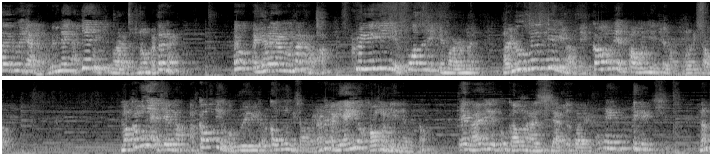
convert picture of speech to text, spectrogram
ပဲတွေးရတယ်မင်းနဲ့အပြစ်တွေဖြစ်သွားတယ်ကျွန်တော်မတက်နိုင်အဲ့တော့အရာရာမမှတ်တာပါ creating a positive environment ဘာလို့လဲဖြစ်နေတာလဲကောင်းတဲ့ပတ်ဝန်းကျင်ဖြစ်အောင်ကျွန်တော်ဆောက်မကောင်းတဲ့အချိန်မှာအကောင်းတွေကိုတွေးပြီးတော့အကောင်းဆုံးဆောက်တယ်ဒါပေမဲ့အရင်ကတော့ကောင်းမမြင်နဲ့ပေါ့နော်အဲဘာဖြစ်လို့ကောင်းလာစီတာဖြစ်သွားတယ်နော်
